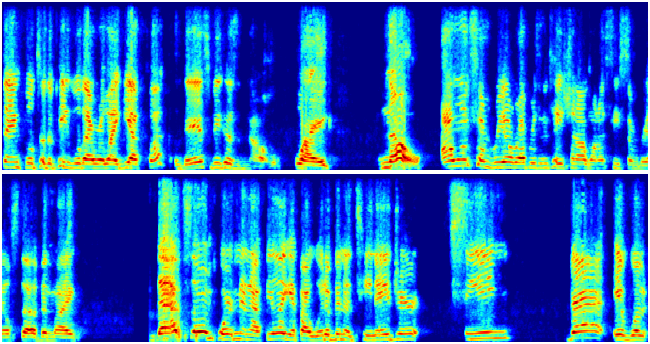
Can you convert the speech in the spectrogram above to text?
thankful to the people that were like yeah fuck this because no like no. I want some real representation. I want to see some real stuff and like that's so important and i feel like if i would have been a teenager seeing that it would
